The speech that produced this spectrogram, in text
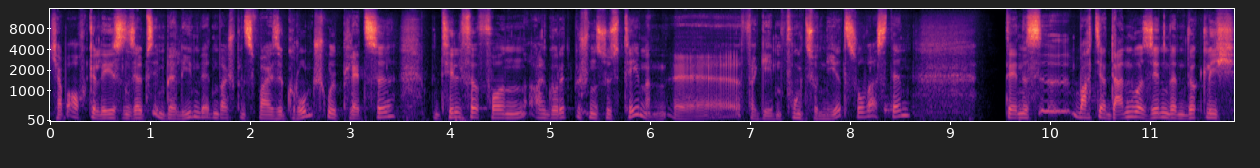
Ich habe auch gelesen, selbst in Berlin werden beispielsweise Grundschulplätze mit Hilfe von algorithmischen Systemen äh, vergeben. Funktioniert sowas denn? Denn es äh, macht ja dann nur Sinn, wenn wirklich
